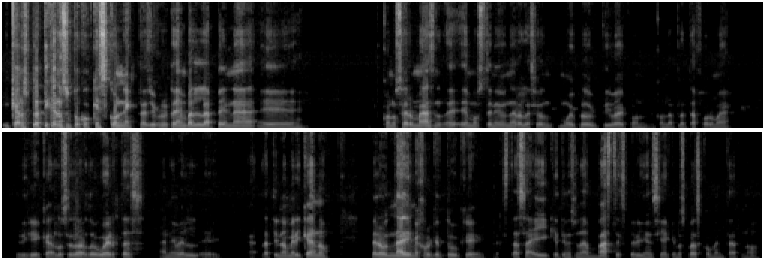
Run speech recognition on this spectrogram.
Y Carlos, platícanos un poco qué es Conectas. Yo creo que también vale la pena eh, conocer más. Eh, hemos tenido una relación muy productiva con, la plataforma que Carlos Eduardo Huertas a nivel eh, latinoamericano pero nadie mejor que tú que estás ahí, que tienes una vasta experiencia que nos puedas comentar, ¿no?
